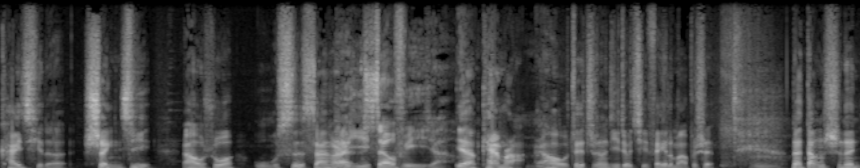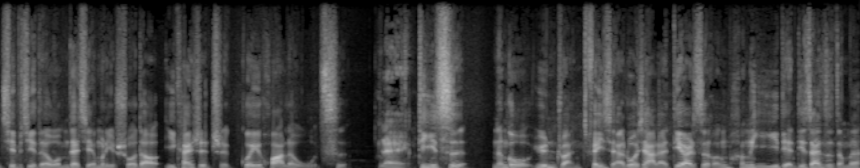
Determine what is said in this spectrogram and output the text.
开启了摄影机，然后说五四三二一，selfie 一下，Yeah，camera，然后这个直升机就起飞了嘛，不是？嗯，那当时呢，你记不记得我们在节目里说到，一开始只规划了五次，对，第一次能够运转飞起来落下来，第二次横横移一点，第三次怎么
